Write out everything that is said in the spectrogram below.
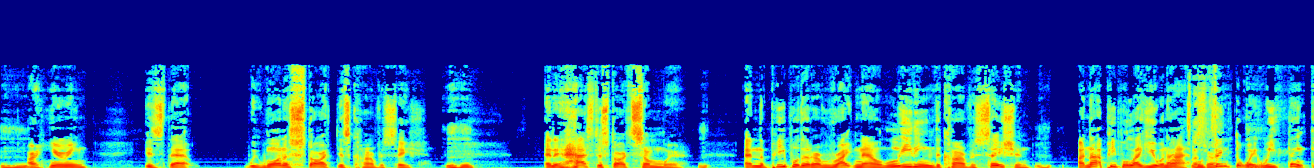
Mm-hmm. are hearing is that we want to start this conversation, Mm-hmm. and it has to start somewhere. And the people that are right now leading the conversation are not people like you and I who Mm-hmm. right. Mm-hmm. think the way we think.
